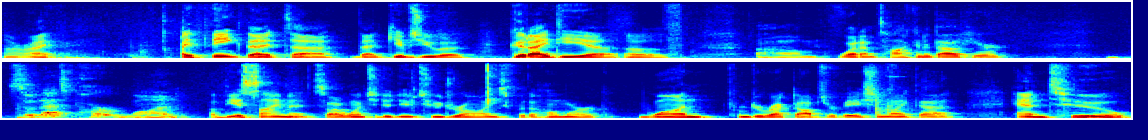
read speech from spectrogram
All right. I think that uh, that gives you a good idea of um, what I'm talking about here. So that's part one of the assignment. So I want you to do two drawings for the homework. One from direct observation like that, and two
